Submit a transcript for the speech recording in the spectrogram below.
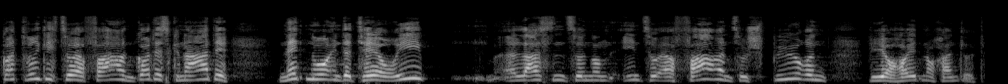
Gott wirklich zu erfahren, Gottes Gnade nicht nur in der Theorie lassen, sondern ihn zu erfahren, zu spüren, wie er heute noch handelt.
